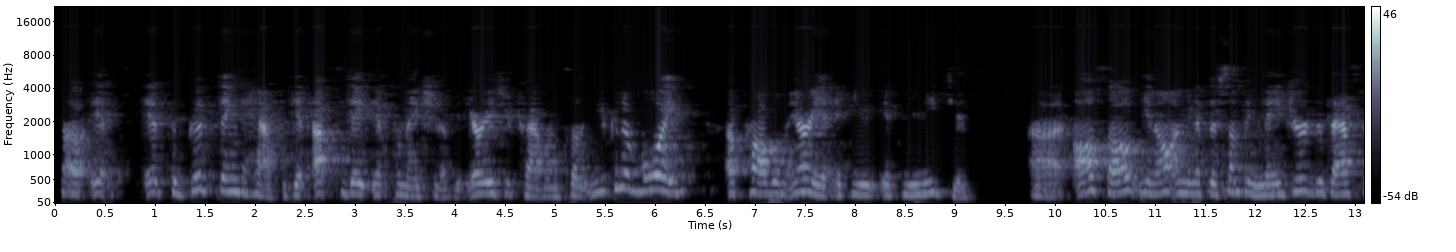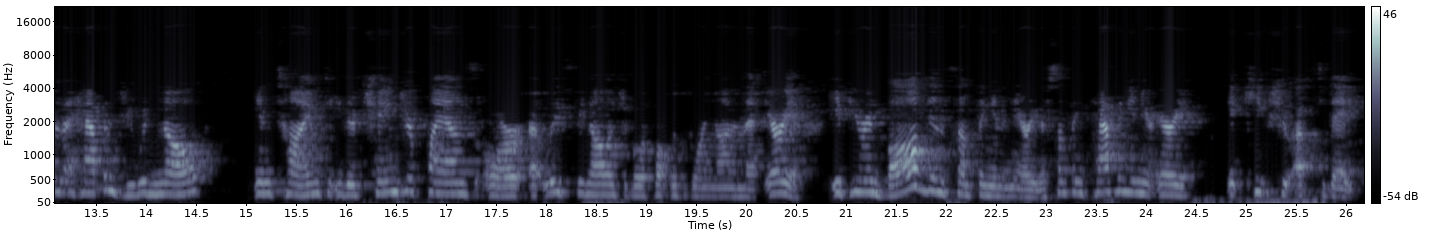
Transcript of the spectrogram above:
So it's, it's a good thing to have to get up to date information of the areas you're traveling so that you can avoid a problem area if you, if you need to. Uh, also, you know, I mean, if there's something major disaster that happens, you would know in time to either change your plans or at least be knowledgeable of what was going on in that area. If you're involved in something in an area, something's happening in your area, it keeps you up to date.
